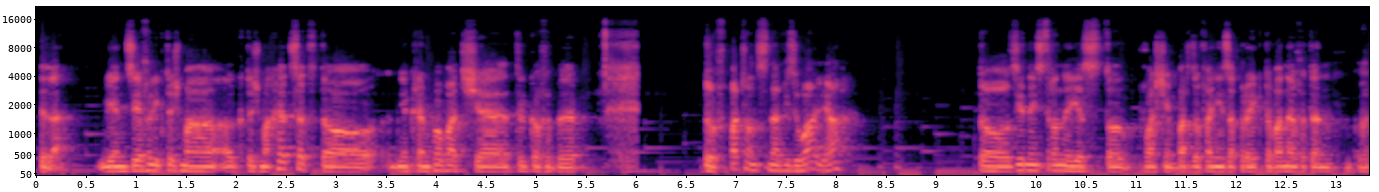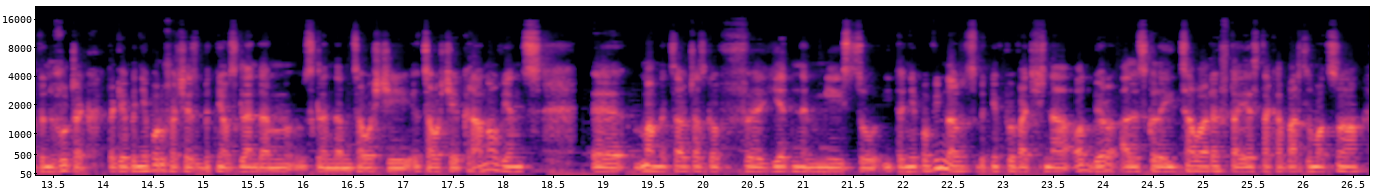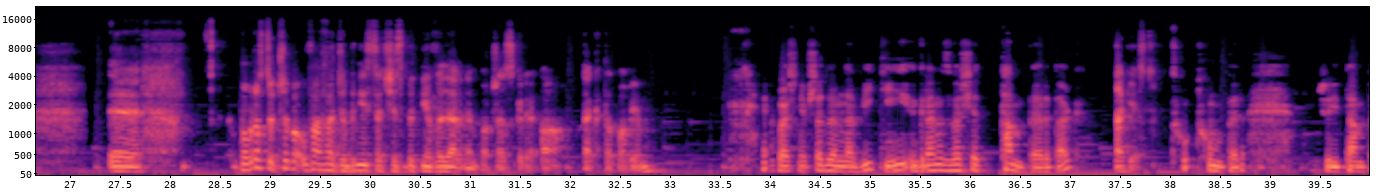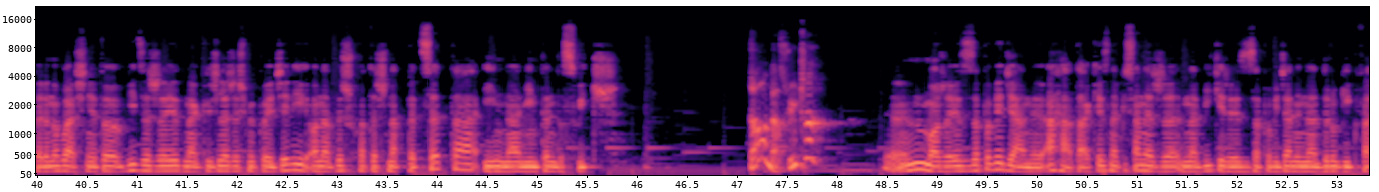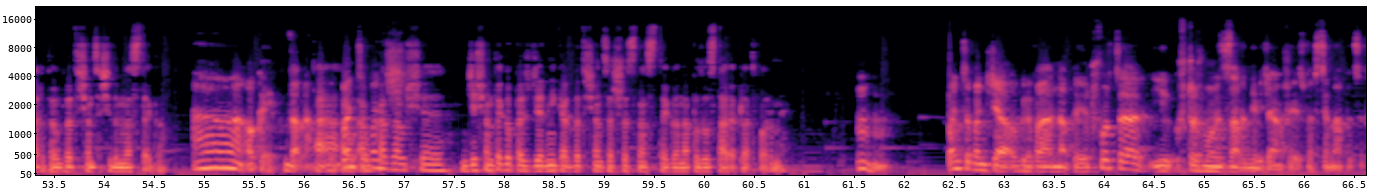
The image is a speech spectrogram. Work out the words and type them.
tyle. Więc jeżeli ktoś ma, ktoś ma headset, to nie krępować się, tylko żeby. Cóż, patrząc na wizualia, to z jednej strony jest to właśnie bardzo fajnie zaprojektowane, że ten, że ten żuczek tak jakby nie porusza się zbytnio względem, względem całości, całości ekranu, więc y, mamy cały czas go w jednym miejscu i to nie powinno zbytnio wpływać na odbiór, ale z kolei cała reszta jest taka bardzo mocno y, po prostu trzeba uważać, żeby nie stać się zbytnio wylewnym podczas gry. O, tak to powiem. Jak właśnie wszedłem na wiki, gra nazywa się Tamper, tak? Tak jest. Thumper. Czyli Tamper, no właśnie, to widzę, że jednak źle żeśmy powiedzieli. Ona wyszła też na PC i na Nintendo Switch. To, na Switcha? Może jest zapowiedziany. Aha, tak, jest napisane, że na wiki, że jest zapowiedziany na drugi kwartał 2017. A, okej, okay, dobra. A, bądź, a, ukazał bądź... się 10 października 2016 na pozostałe platformy. Mhm. Bądź co będzie ogrywałem na Play 4 i szczerze mówiąc nawet nie wiedziałem, że jest wersja na PC.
